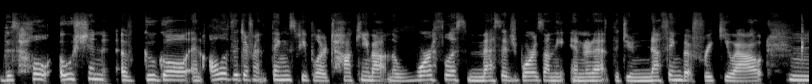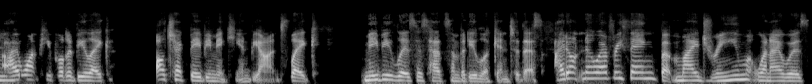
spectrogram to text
this whole ocean of Google and all of the different things people are talking about and the worthless message boards on the internet that do nothing but freak you out. Mm. I want people to be like, I'll check baby making and beyond. Like maybe Liz has had somebody look into this. I don't know everything, but my dream when I was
